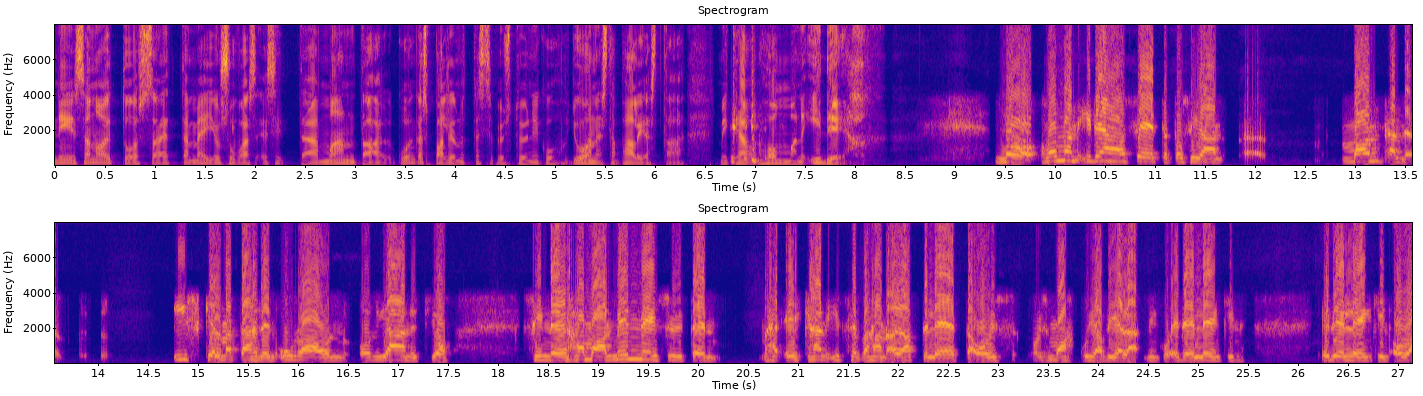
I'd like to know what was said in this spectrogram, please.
Niin, sanoit tuossa, että Meiju Suvas esittää Mantaa. Kuinka paljon nyt tässä pystyy niinku juonesta paljastaa? Mikä on homman idea? No, homman idea on se, että tosiaan äh, Mantan iskelmätähden ura on, on jäänyt jo sinne hamaan menneisyyteen. Ehkä hän itse vähän ajattelee, että olisi, olisi mahkuja vielä niin edelleenkin – edelleenkin olla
